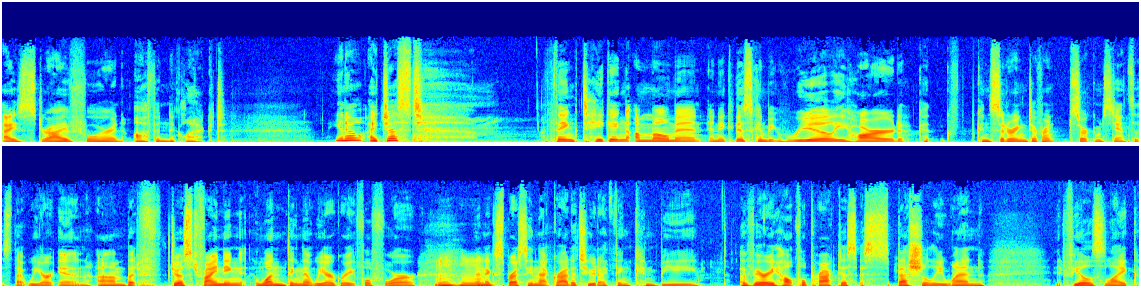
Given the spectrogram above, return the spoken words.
I strive for and often neglect. You know, I just think taking a moment, and it, this can be really hard c- considering different circumstances that we are in, um, but f- just finding one thing that we are grateful for and expressing that gratitude, I think, can be a very helpful practice, especially when it feels like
